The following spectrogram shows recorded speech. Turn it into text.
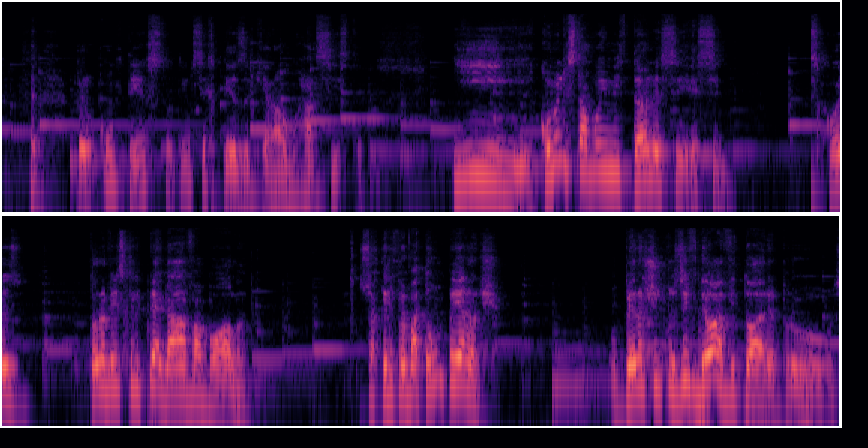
pelo contexto, eu tenho certeza que era algo racista. E como eles estavam imitando esse, esse, esse coisa, toda vez que ele pegava a bola, só que ele foi bater um pênalti. O pênalti, inclusive, deu a vitória pros,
